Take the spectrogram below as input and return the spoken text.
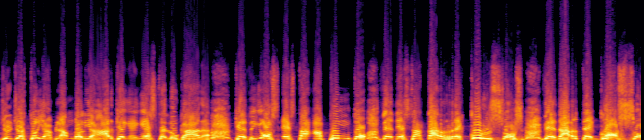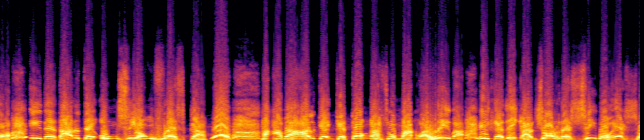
Yo, yo estoy hablándole a alguien en este lugar que Dios está a punto de desatar recursos, de darte gozo y de darte unción fresca. Habrá alguien que ponga su mano arriba y que diga yo recibo eso.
